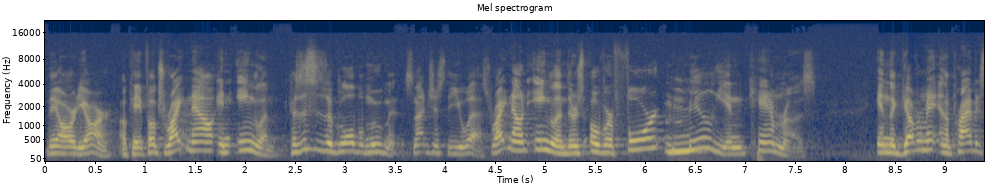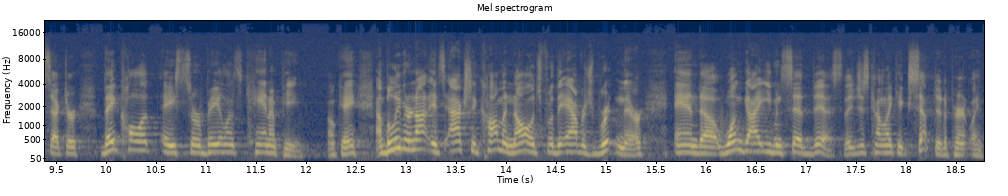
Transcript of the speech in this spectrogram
They already are. Okay, folks, right now in England, because this is a global movement, it's not just the US. Right now in England, there's over 4 million cameras in the government and the private sector. They call it a surveillance canopy. Okay? And believe it or not, it's actually common knowledge for the average Briton there. And uh, one guy even said this. They just kind of like accept it, apparently.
